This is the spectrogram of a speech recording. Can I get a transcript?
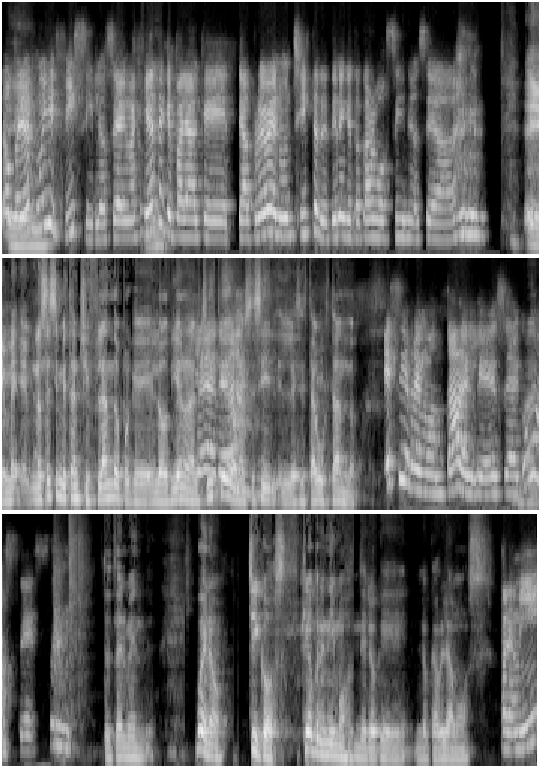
No, pero Eh, es muy difícil, o sea, imagínate que para que te aprueben un chiste te tienen que tocar bocina, o sea, eh, me- eh, no sé si me están chiflando porque lo odiaron al Claro. chiste o no sé si les está gustando. es irremontable, o sea, ¿cómo haces? Totalmente. Bueno, chicos, ¿qué aprendimos de lo que, lo que hablamos? Para mí,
